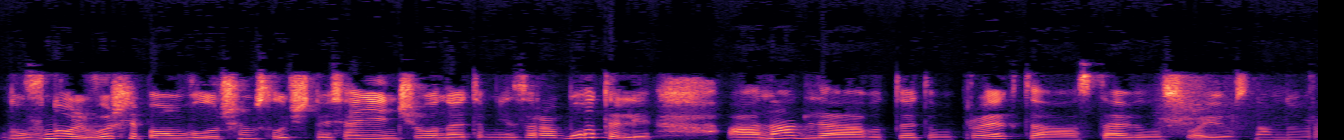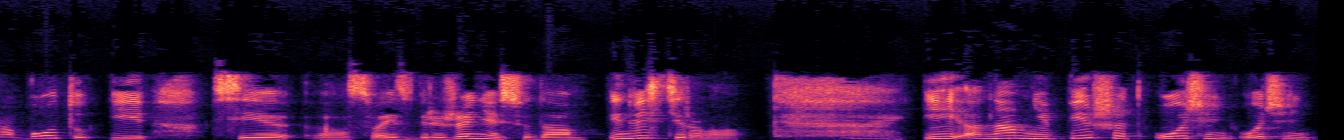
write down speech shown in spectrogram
ну, в ноль вышли, по-моему, в лучшем случае. То есть они ничего на этом не заработали, а она для вот этого проекта оставила свою основную работу и все а, свои сбережения сюда инвестировала. И она мне пишет очень-очень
